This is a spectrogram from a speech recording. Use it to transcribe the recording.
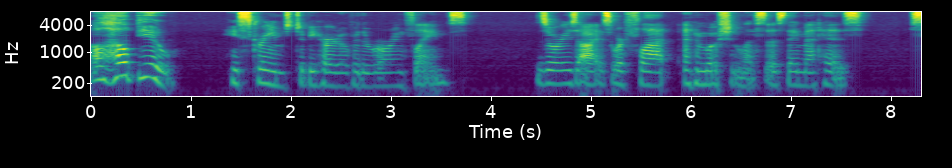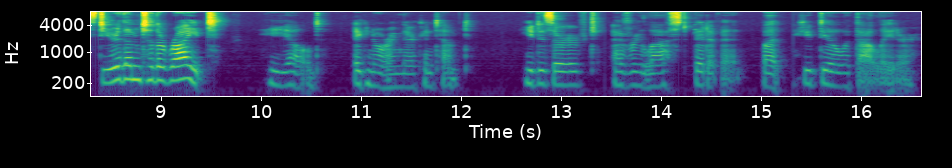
I'll help you! He screamed to be heard over the roaring flames. Zori's eyes were flat and emotionless as they met his. Steer them to the right! he yelled, ignoring their contempt. He deserved every last bit of it, but he'd deal with that later.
